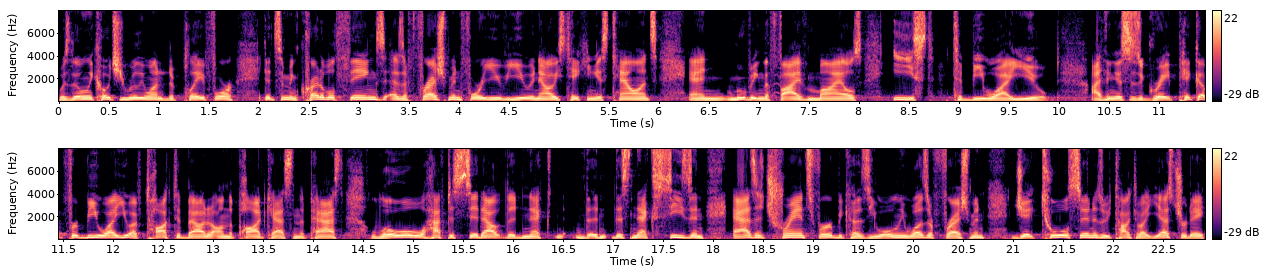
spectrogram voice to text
Was the only coach he really wanted to play for. Did some incredible things as a freshman for UVU, and now he's taking his talents and moving the five miles east to BYU. I think this is a great pickup for BYU. I've talked about it on the podcast in the past. Lowell will have to sit out the next the, this next season as a transfer because he only was a freshman. Jake Toolson, as we talked about yesterday,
